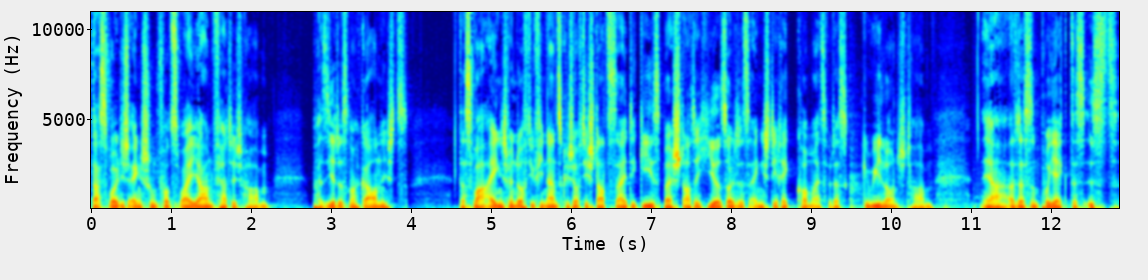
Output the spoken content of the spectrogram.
Das wollte ich eigentlich schon vor zwei Jahren fertig haben. Passiert ist noch gar nichts das war eigentlich, wenn du auf die Finanzküche, auf die Startseite gehst, bei Starte hier, sollte das eigentlich direkt kommen, als wir das gelauncht haben. Ja, also das ist ein Projekt, das ist,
